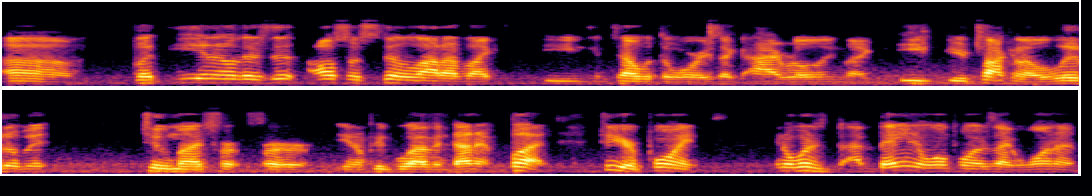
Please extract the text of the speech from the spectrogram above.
but um, but you know, there's also still a lot of like you can tell with the Warriors, like eye rolling, like you- you're talking a little bit too much for for you know people who haven't done it. But to your point, you know what is Bane at one point was like one of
